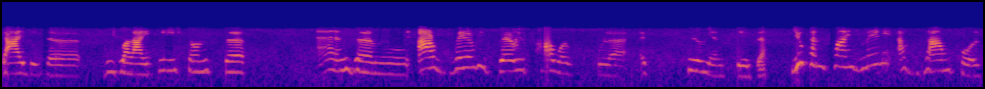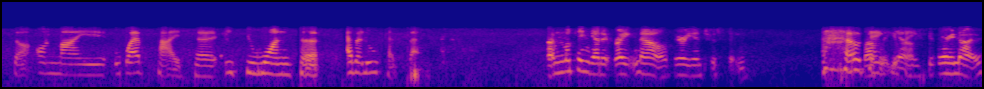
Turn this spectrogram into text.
guided visualizations, and um, are very, very powerful experiences you can find many examples uh, on my website uh, if you want to have a look at them. I'm looking at it right now. Very interesting. Oh, Lovely, thank you, yeah. thank you. Very nice.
